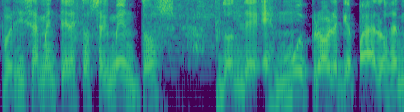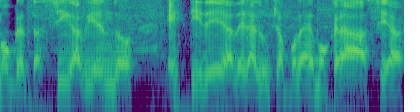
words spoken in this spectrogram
precisamente en estos segmentos, donde es muy probable que para los demócratas siga habiendo esta idea de la lucha por la democracia,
